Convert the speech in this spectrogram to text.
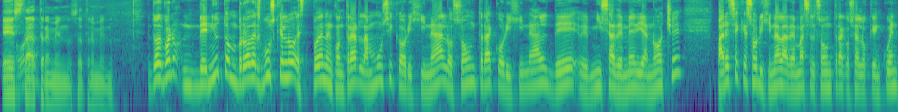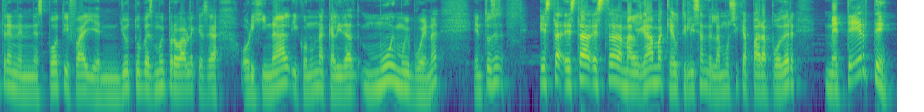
Está tremendo, está tremendo. Entonces, bueno, de Newton Brothers, búsquenlo, pueden encontrar la música original o soundtrack original de eh, Misa de Medianoche. Parece que es original además el soundtrack, o sea, lo que encuentren en Spotify y en YouTube es muy probable que sea original y con una calidad muy, muy buena. Entonces, esta, esta, esta amalgama que utilizan de la música para poder meterte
